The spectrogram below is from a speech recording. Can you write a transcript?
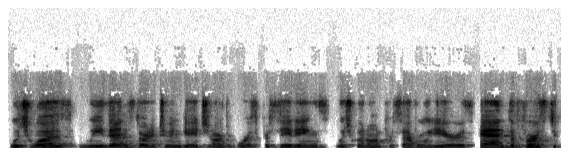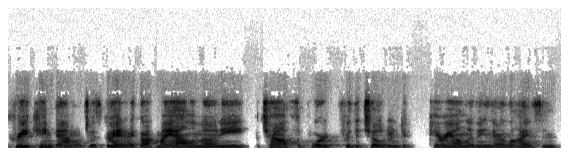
which was we then started to engage in our divorce proceedings, which went on for several years. And the first decree came down, which was great. I got my alimony, child support for the children to carry on living their lives. And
